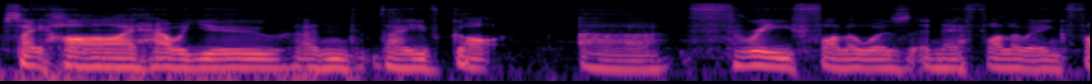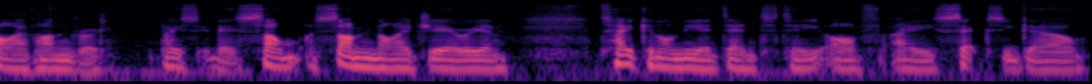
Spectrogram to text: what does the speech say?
say hi, how are you, and they've got uh, three followers and they're following 500. Basically, it's some some Nigerian taking on the identity of a sexy girl,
